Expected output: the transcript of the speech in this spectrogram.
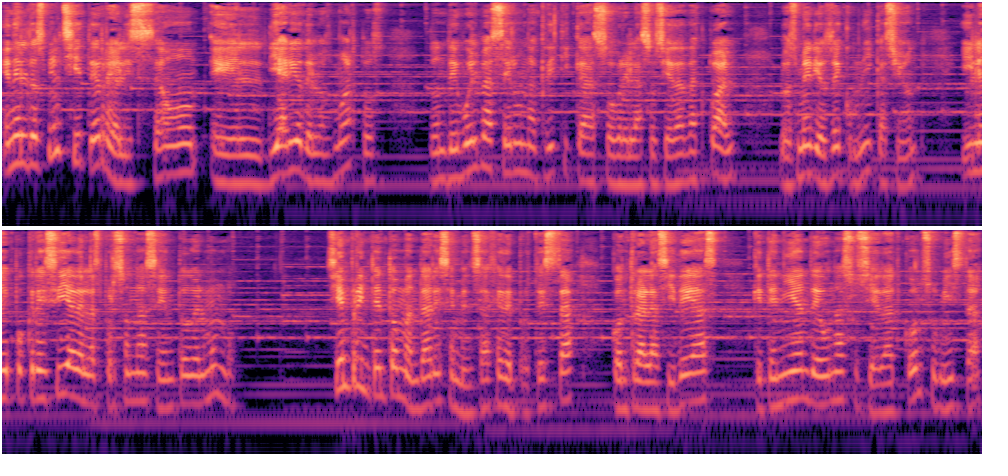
En el 2007 realizó El Diario de los Muertos, donde vuelve a hacer una crítica sobre la sociedad actual, los medios de comunicación y la hipocresía de las personas en todo el mundo. Siempre intento mandar ese mensaje de protesta contra las ideas que tenían de una sociedad consumista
